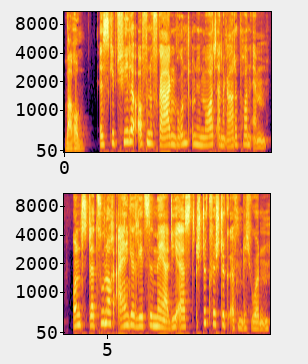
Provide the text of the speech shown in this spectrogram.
warum? Es gibt viele offene Fragen rund um den Mord an Radeporn M. Und dazu noch einige Rätsel mehr, die erst Stück für Stück öffentlich wurden.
